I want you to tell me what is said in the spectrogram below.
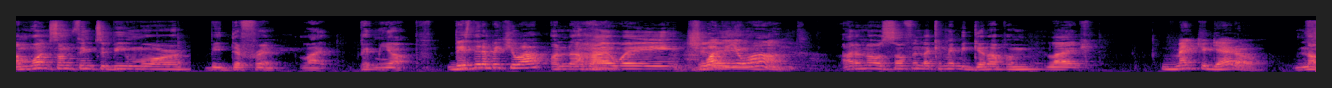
I want something to be more, be different, like pick me up This didn't pick you up? on the Okay. highway. What do you want? I don't know, something that can make me get up and like, Make you ghetto. no,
